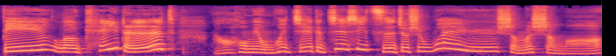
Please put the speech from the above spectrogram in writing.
be located，然后后面我们会接一个介系词，就是位于什么什么。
